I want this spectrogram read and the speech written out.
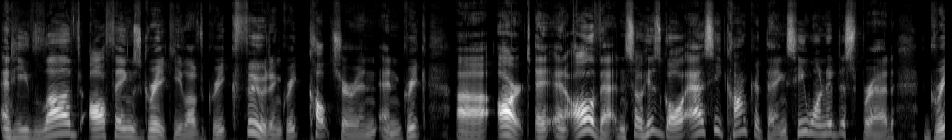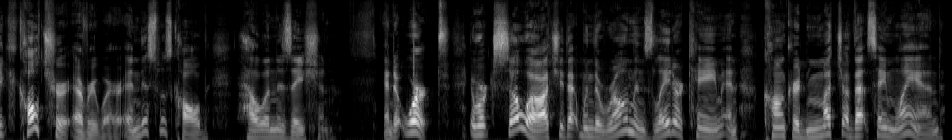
and he loved all things Greek. He loved Greek food and Greek culture and, and Greek uh, art and, and, all of that. And so his goal, as he conquered things, he wanted to spread Greek culture everywhere. And this was called Hellenization. And it worked. It worked so well, actually, that when the Romans later came and conquered much of that same land,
